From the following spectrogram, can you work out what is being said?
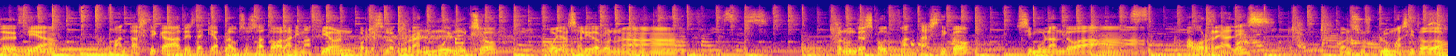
Te decía, fantástica. Desde aquí aplausos a toda la animación porque se lo ocurran muy mucho. Hoy han salido con una con un dress fantástico, simulando a, a pavos reales con sus plumas y todo.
